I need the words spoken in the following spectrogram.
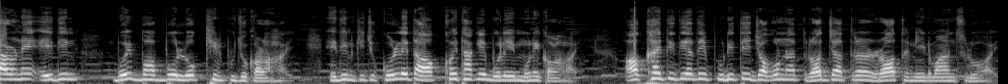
কারণে এই দিন বৈভব্য লক্ষ্মীর পুজো করা হয়। এদিন কিছু করলে তা অক্ষয় থাকে বলে মনে করা হয়। অক্ষয় তৃতীয়াতে পুরীতে জগন্নাথ রথযাত্রার রথ নির্মাণ শুরু হয়।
